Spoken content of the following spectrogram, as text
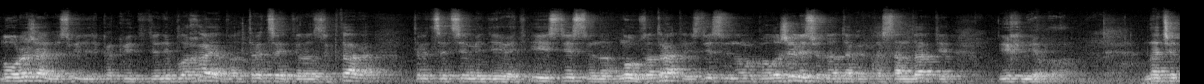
Ну, урожайность, видите, как видите, неплохая, 3 центнера с гектара, 37,9. И, естественно, ну, затраты, естественно, мы положили сюда, так как на стандарте их не было. Значит,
